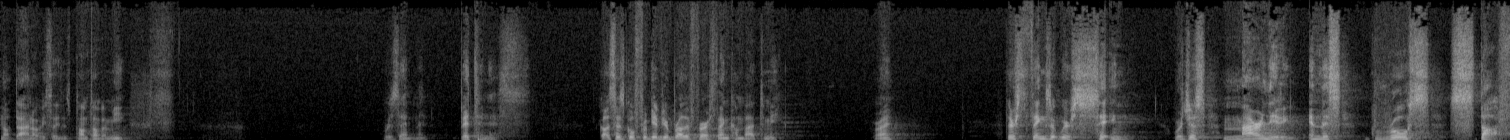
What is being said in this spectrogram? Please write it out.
Not Dan, obviously, just I'm talking about me. Resentment, bitterness, God says, go forgive your brother first, then come back to me. Right? There's things that we're sitting, we're just marinating in this gross stuff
